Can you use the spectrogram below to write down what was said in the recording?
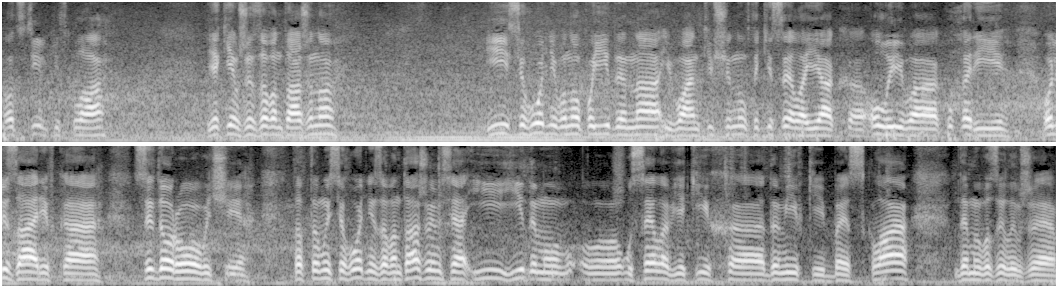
от стільки скла, яке вже завантажено. І сьогодні воно поїде на Іванківщину в такі села, як е, Олива, Кухарі, Олізарівка, Сидоровичі. Тобто ми сьогодні завантажуємося і їдемо у села, в яких е, домівки без скла, де ми возили вже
